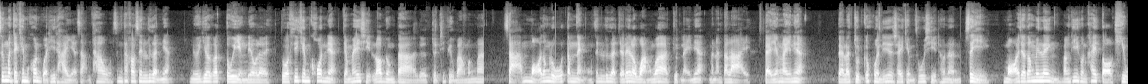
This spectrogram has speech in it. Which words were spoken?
ซึ่งมันจะเข้มข้นกว่าที่ไทยอะสามเท่า ซึ่งถ้าเข้าเส้นเลือดเนี่ยเนื้อเยื่อก็ตุยอย่างเดียวเลย ตัวที่เข้มข้นเนี่ยจะไม่ให้ฉีดรอบดวงตา หรือจุดที่ผิวบางมากๆสามหมอต้องรู้ตำแหน่งของเส้นเลือดจะได้ระวังว่าจุดไหนเนี่ยมันอันตราย แต่ยังไงเนี่ย แต่ละจุดก็ควรที่จะใช้เข็มทู่ฉีดเท่านั้น 4. หมอจะต้องไม่เร่ง บางที่คนไข้ต่อคิว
